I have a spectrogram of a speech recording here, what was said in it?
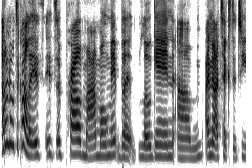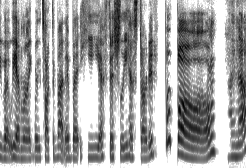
I don't know what to call it. It's it's a proud mom moment, but Logan, um, I know I texted to you, but we haven't like really talked about it. But he officially has started football. I know.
